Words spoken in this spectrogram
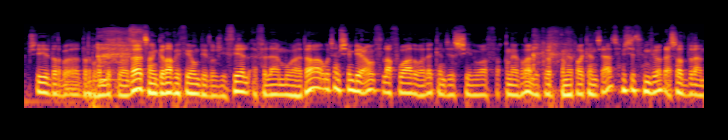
نمشي درب درب غلف وهذا تنكرافي فيهم des logiciels أفلام وهذا وتمشي نبيعهم في la foire وهذا كان جا الشينوا في قنيطرة اللي كبر في قنيطرة كنت عارف تمشي تنبيعهم ب 10 دراهم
